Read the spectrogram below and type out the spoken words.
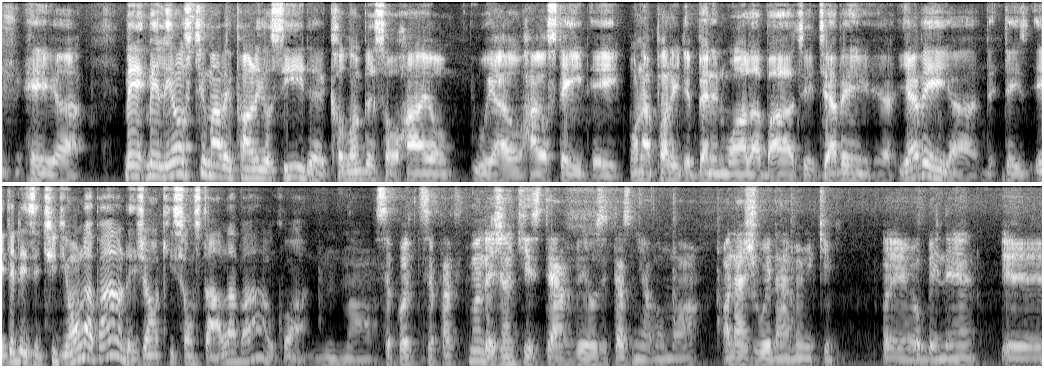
et, euh, mais, mais Léonce, tu m'avais parlé aussi de Columbus, Ohio, où il y a Ohio State, et on a parlé de Beninois là-bas. Tu, tu avais, euh, il y avait euh, des, étudiants là-bas, des gens qui sont stars là-bas ou quoi? Non, c'est pratiquement des gens qui étaient arrivés aux États-Unis avant moi. On a joué dans la même équipe euh, au Bénin. Et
